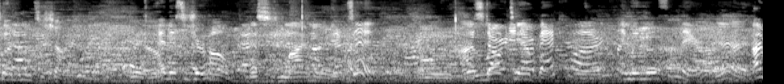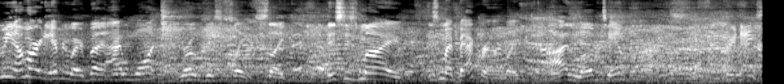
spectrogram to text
Tampa needs to shine. You know? And this is your home. this is my home. That's it. I I We love start in our backyard and we move from there. Yeah, I mean I'm already everywhere, but I want to grow this place. Like this is my this is my background. Like I love Tampa. Very nice.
